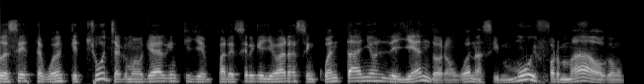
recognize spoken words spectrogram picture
tú decías, este weón que chucha, como que alguien que pareciera que llevara 50 años leyendo, era un weón así muy formado, como,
